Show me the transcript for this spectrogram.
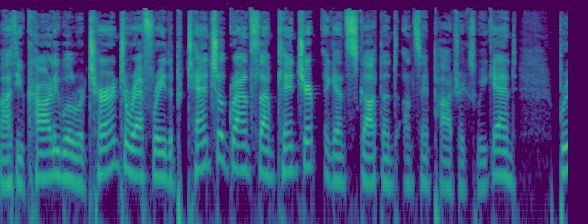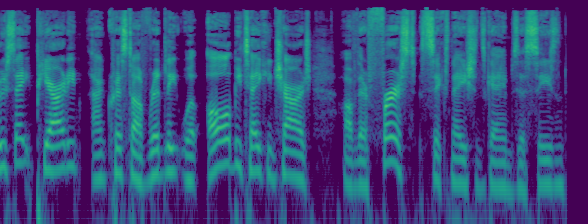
Matthew Carley will return to referee the potential Grand Slam clincher against Scotland on St Patrick's weekend. Brousset, Piardi, and Christophe Ridley will all be taking charge of their first Six Nations games this season.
